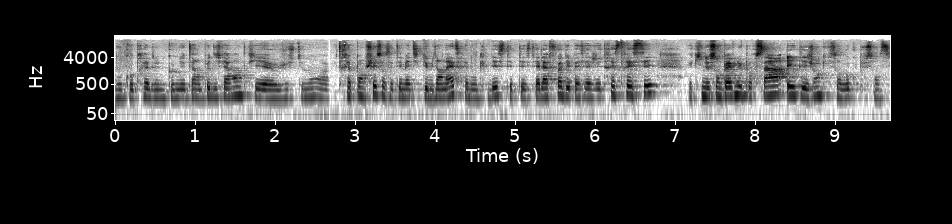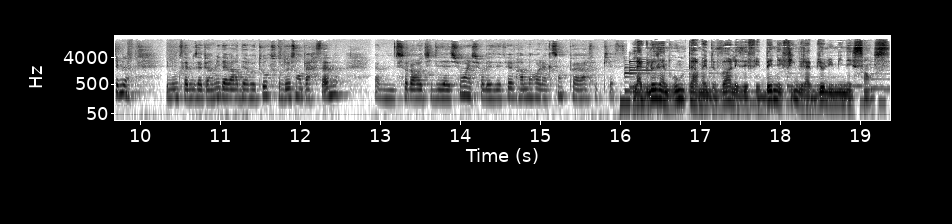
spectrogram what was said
donc auprès d'une communauté un peu différente qui est justement très penchée sur ces thématiques de bien-être. Et donc l'idée, c'était de tester à la fois des passagers très stressés qui ne sont pas venus pour ça, et des gens qui sont beaucoup plus sensibles. Et donc ça nous a permis d'avoir des retours sur 200 personnes euh, sur leur utilisation et sur les effets vraiment relaxants que peut avoir cette pièce. La Glow Room permet de voir les effets bénéfiques de la bioluminescence.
